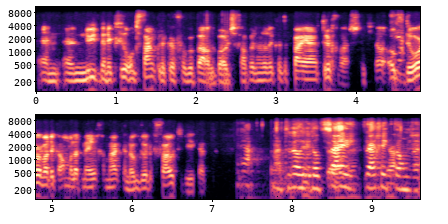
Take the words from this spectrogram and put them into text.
En, en, nu ben ik veel ontvankelijker voor bepaalde boodschappen dan dat ik het een paar jaar terug was. Weet je wel? Ook ja. door wat ik allemaal heb meegemaakt en ook door de fouten die ik heb ja, maar terwijl je dat zei, krijg ik dan uh,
